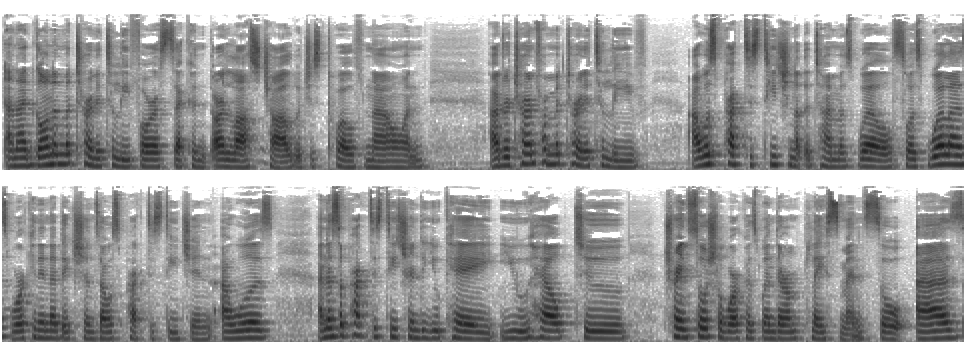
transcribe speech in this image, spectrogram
And I'd gone on maternity leave for our second, our last child, which is 12 now. And I'd returned from maternity leave I was practice teaching at the time as well. So, as well as working in addictions, I was practice teaching. I was, and as a practice teacher in the UK, you help to train social workers when they're on placement. So, as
